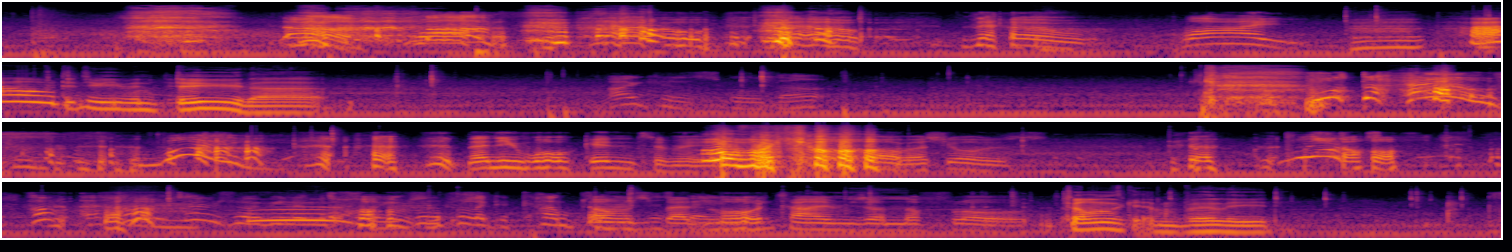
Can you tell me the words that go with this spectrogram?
no! What? No! No! No! Why? How did you even do that? I could have scored that. what the hell? Why? then you walk into me. Oh my Oh, god. that's yours. What? Tom, How, how many times have I been on the floor? You Tom's- could have put like a counter Tom spent baby. more times on the floor. Tom's getting bullied.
